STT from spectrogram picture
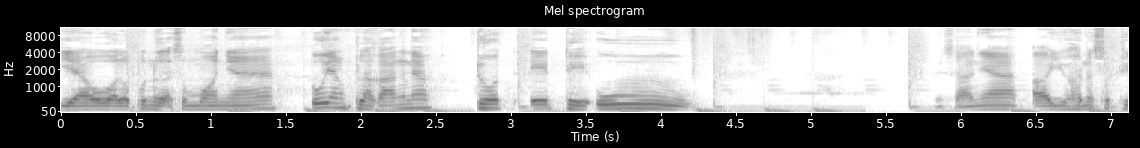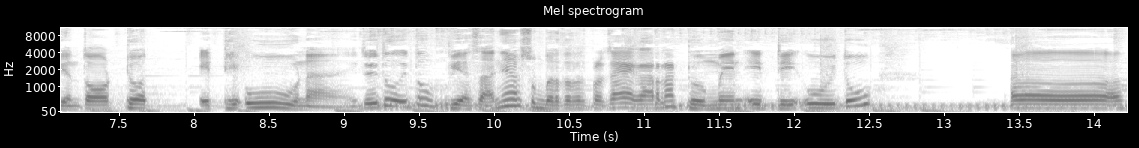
ya walaupun nggak semuanya tuh yang belakangnya .edu. Misalnya uh, Yohanes Subianto edu. Nah itu itu itu biasanya sumber terpercaya karena domain edu itu uh,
